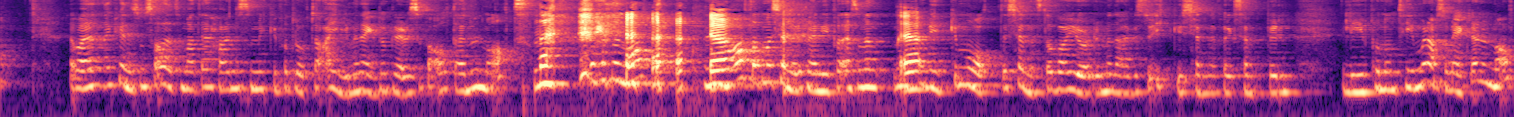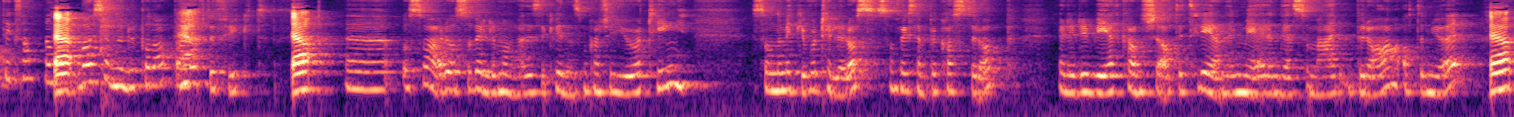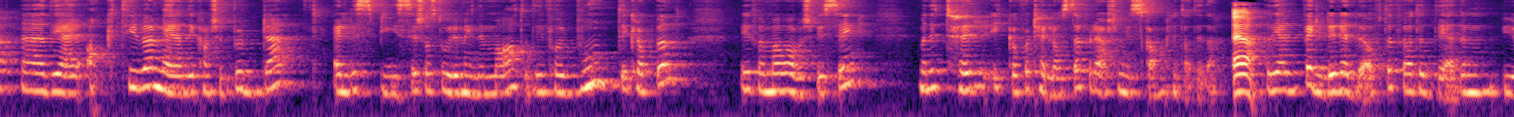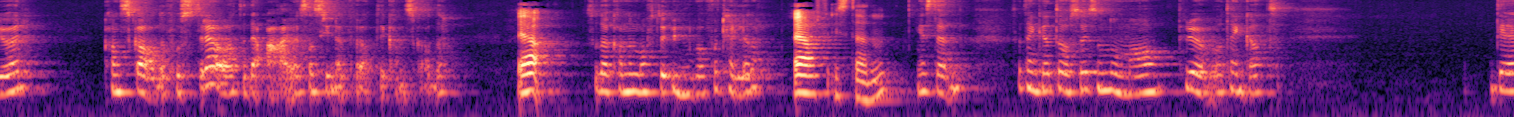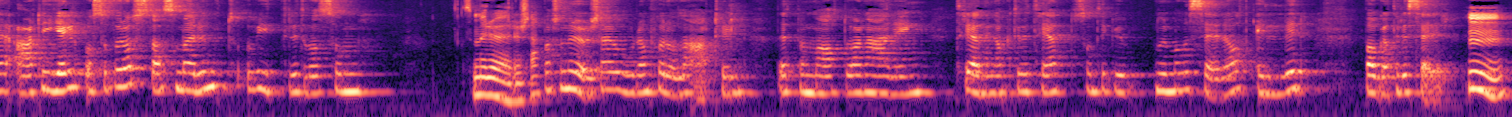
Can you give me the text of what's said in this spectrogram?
Det var en kvinne som sa det til meg at jeg har liksom ikke fått lov til å eie min egen opplevelse, for alt er normalt. Nei. Det er helt normalt, det. Normalt at man kjenner litt mer liv på det. Altså, men, men Ja. på hvilken måte kjennes det, og hva gjør du med deg hvis du ikke kjenner f.eks. liv på noen timer, da, som egentlig er normalt, ikke sant? Men Ja. hva kjenner du på da? Da er det ofte frykt. Ja. Uh, og så er det også veldig mange av disse kvinnene som kanskje gjør ting som de ikke forteller oss, som f.eks. kaster opp. Eller de vet kanskje at de trener mer enn det som er bra at de gjør. Ja. Eh, de er aktive mer enn de kanskje burde. Eller de spiser så store mengder mat at de får vondt i kroppen i form av overspising. Men de tør ikke å fortelle oss det, for det er så mye skam knytta til det. Ja. Og de er veldig redde ofte for at det de gjør, kan skade fosteret, og at det er jo en sannsynlighet for at de kan skade. Ja. Så da kan de ofte unngå å fortelle da, Ja, isteden. isteden. Så jeg tenker at det er også liksom noe med å prøve å tenke at det er til hjelp også for oss da, som er rundt, å vite litt hva som, Som rører seg. hva som rører seg, og hvordan forholdet er til dette med mat og ernæring, trening aktivitet, sånn at vi ikke normaliserer alt, eller bagatelliserer. Mm.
